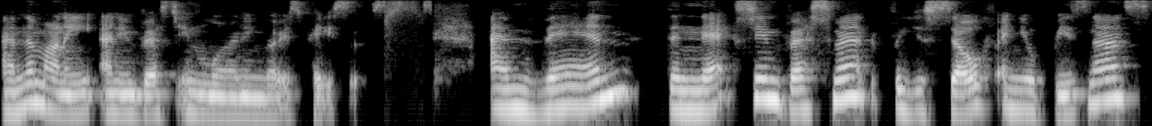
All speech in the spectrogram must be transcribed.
and the money and invest in learning those pieces. And then the next investment for yourself and your business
